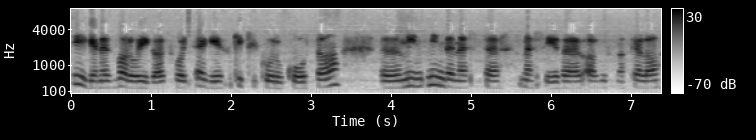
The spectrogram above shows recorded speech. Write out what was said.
Igen, ez való igaz, hogy egész kicsi koruk óta minden este mesével alusznak el a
